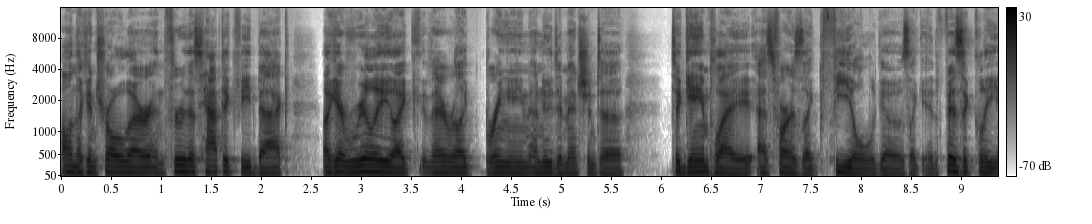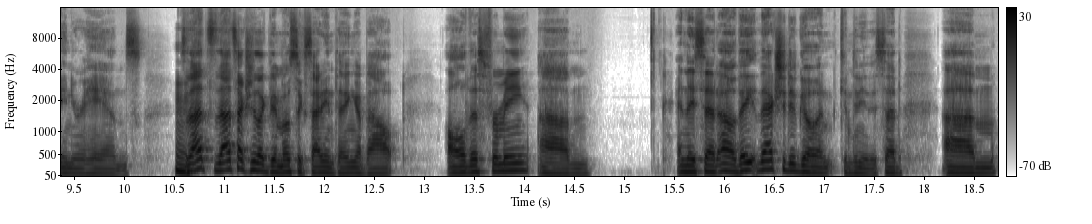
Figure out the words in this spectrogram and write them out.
on the controller and through this haptic feedback, like it really like they're like bringing a new dimension to to gameplay as far as like feel goes, like it physically in your hands. Hmm. So that's that's actually like the most exciting thing about all of this for me. Um, and they said, oh, they, they actually did go and continue. They said, um,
